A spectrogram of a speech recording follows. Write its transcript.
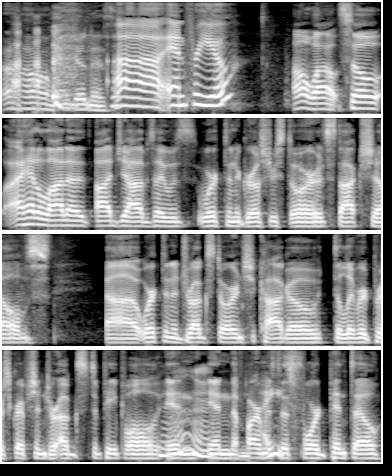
Oh my goodness. Uh, and for you? Oh wow! So I had a lot of odd jobs. I was worked in a grocery store, stock shelves. Uh, worked in a drugstore in Chicago, delivered prescription drugs to people in in the pharmacist Nice. Ford Pinto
